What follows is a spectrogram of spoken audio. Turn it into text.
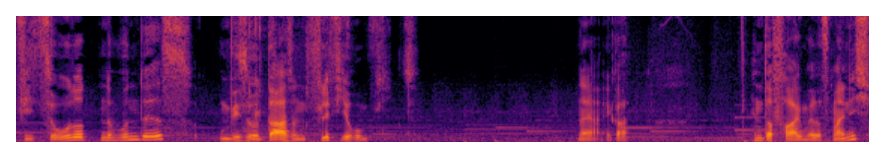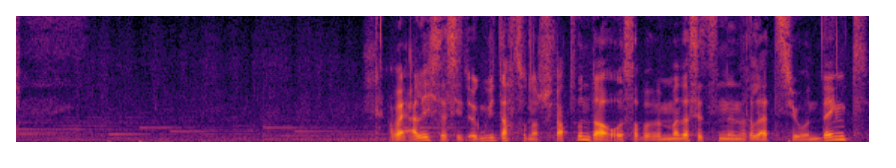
wieso dort eine Wunde ist und wieso da so ein Fliffy rumfliegt. Naja, egal. Hinterfragen wir das mal nicht. Aber ehrlich, das sieht irgendwie nach so einer Schwertwunde aus. Aber wenn man das jetzt in den Relation denkt,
